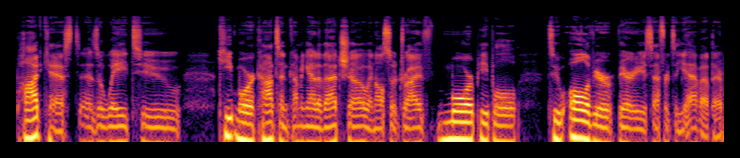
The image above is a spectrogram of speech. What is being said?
podcast as a way to keep more content coming out of that show and also drive more people to all of your various efforts that you have out there.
